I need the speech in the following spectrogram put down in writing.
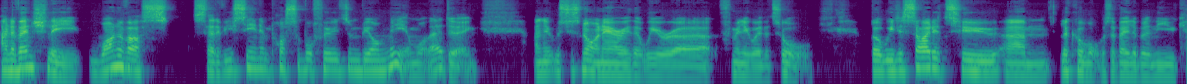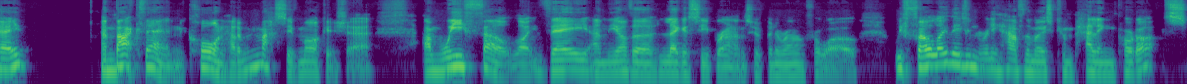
And eventually, one of us said, "Have you seen Impossible Foods and Beyond Meat and what they're doing?" And it was just not an area that we were uh, familiar with at all. But we decided to um, look at what was available in the UK. And back then, Quorn had a massive market share. And we felt like they and the other legacy brands who have been around for a while, we felt like they didn't really have the most compelling products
